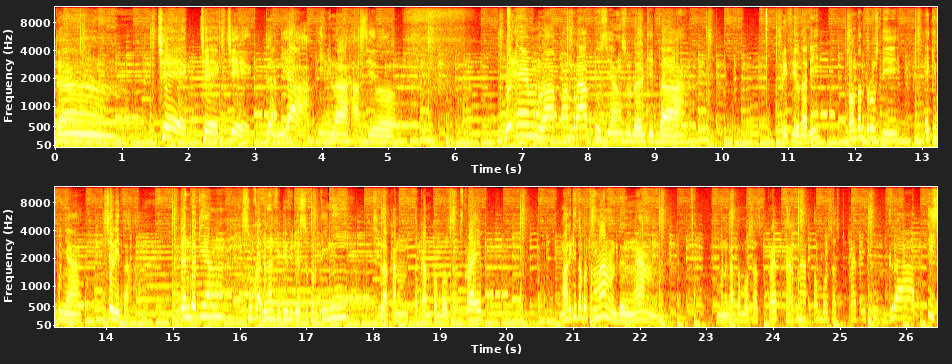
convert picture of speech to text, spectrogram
dan cek cek cek. Dan ya inilah hasil BM 800 yang sudah kita review tadi. Tonton terus di Eki punya cerita. Dan bagi yang suka dengan video-video seperti ini silahkan tekan tombol subscribe. Mari kita berteman dengan menekan tombol subscribe karena tombol subscribe itu gratis.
